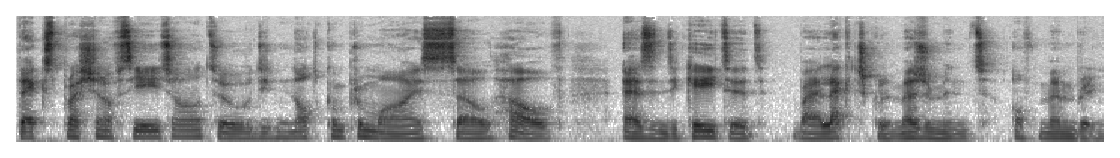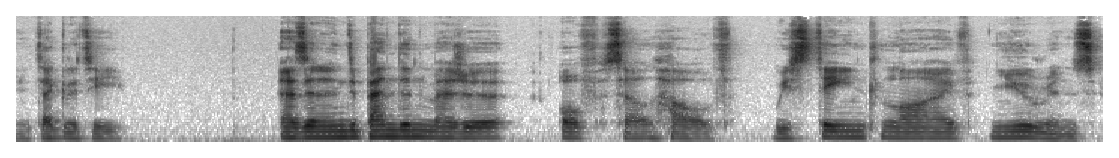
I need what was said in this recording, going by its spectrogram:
the expression of CHR2 did not compromise cell health as indicated by electrical measurement of membrane integrity. As an independent measure of cell health, we stained live neurons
